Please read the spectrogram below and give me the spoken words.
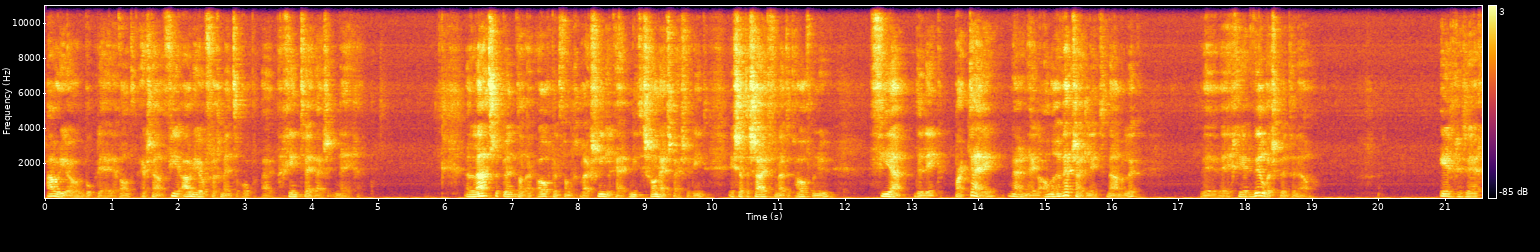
audio boekdelen, want er staan vier audiofragmenten op uit begin 2009. Een laatste punt dat uit oogpunt van de gebruiksvriendelijkheid niet de schoonheidsprijs verdient, is dat de site vanuit het hoofdmenu via de link partij naar een hele andere website linkt, namelijk www.geertwilders.nl. Eerlijk gezegd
